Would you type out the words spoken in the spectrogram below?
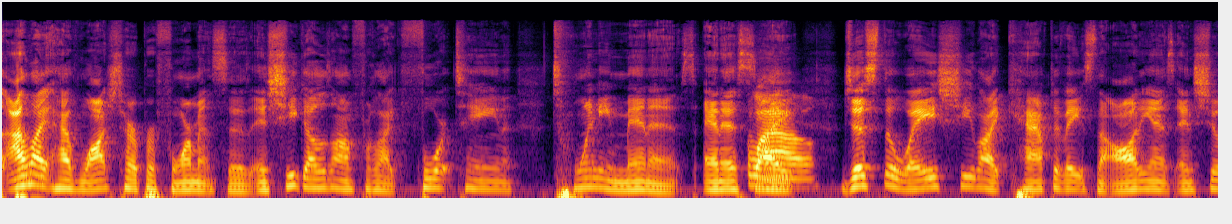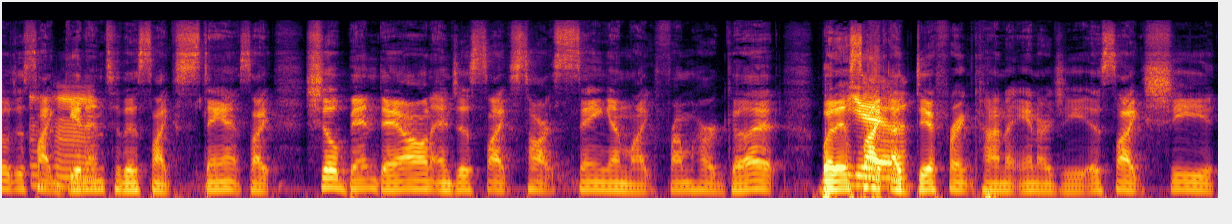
I like have watched her performances and she goes on for like 14 20 minutes and it's Wow. like just the way she like captivates the audience and she'll just like get Mhm. into this like stance like she'll bend down and just like start singing like from her gut but it's like a different kind of energy it's like she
